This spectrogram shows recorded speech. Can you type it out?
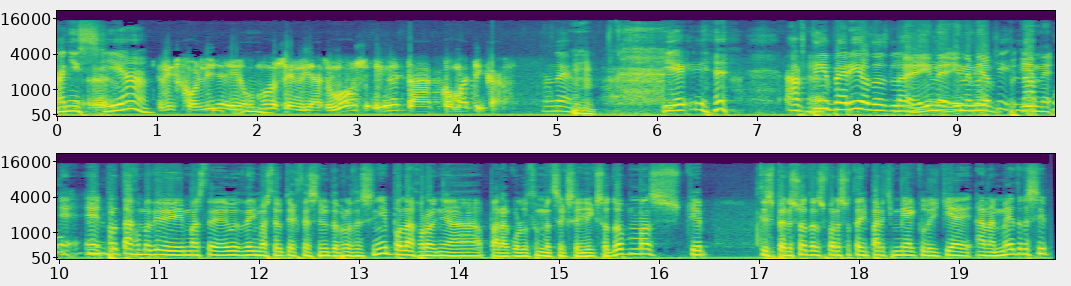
Ανησυχία; Ε, δυσκολία ή ο μόνος ενδιασμός είναι τα κομματικά. Ναι. Αυτή η περίοδος δηλαδή. Ναι, είναι, είναι μια. να Είναι, που- ε, ε, πρώτα έχουμε δει, είμαστε, δεν είμαστε ούτε χθεσινοί ούτε προθεσινοί. Πολλά χρόνια παρακολουθούμε τις εξελίξεις στον τόπο μας και τις περισσότερες φορές όταν υπάρχει μια εκλογική αναμέτρηση,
